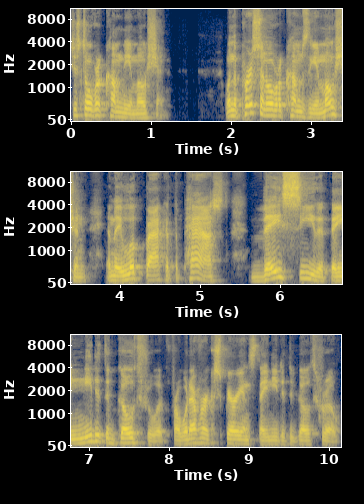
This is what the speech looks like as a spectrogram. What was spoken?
just overcome the emotion. When the person overcomes the emotion and they look back at the past, they see that they needed to go through it for whatever experience they needed to go through.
